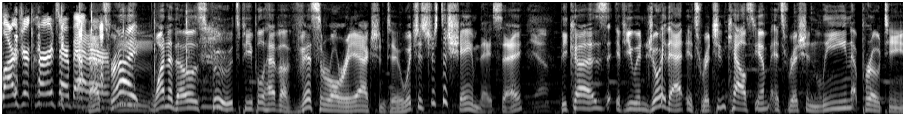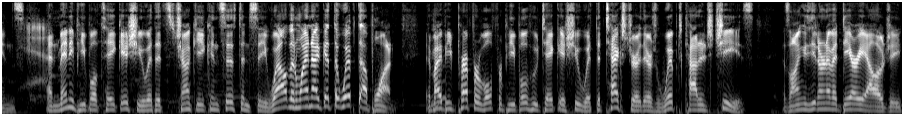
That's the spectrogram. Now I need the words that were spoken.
Larger curds are better. That's right. Mm. One of those foods people have a visceral reaction to, which is just a shame, they say. Yeah. Because if you enjoy that, it's rich in calcium, it's rich in lean proteins. And many people take issue with its chunky consistency. Well, then why not get the whipped up one? It might be preferable for people who take issue with the texture. There's whipped cottage cheese. As long as you don't have a dairy allergy,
